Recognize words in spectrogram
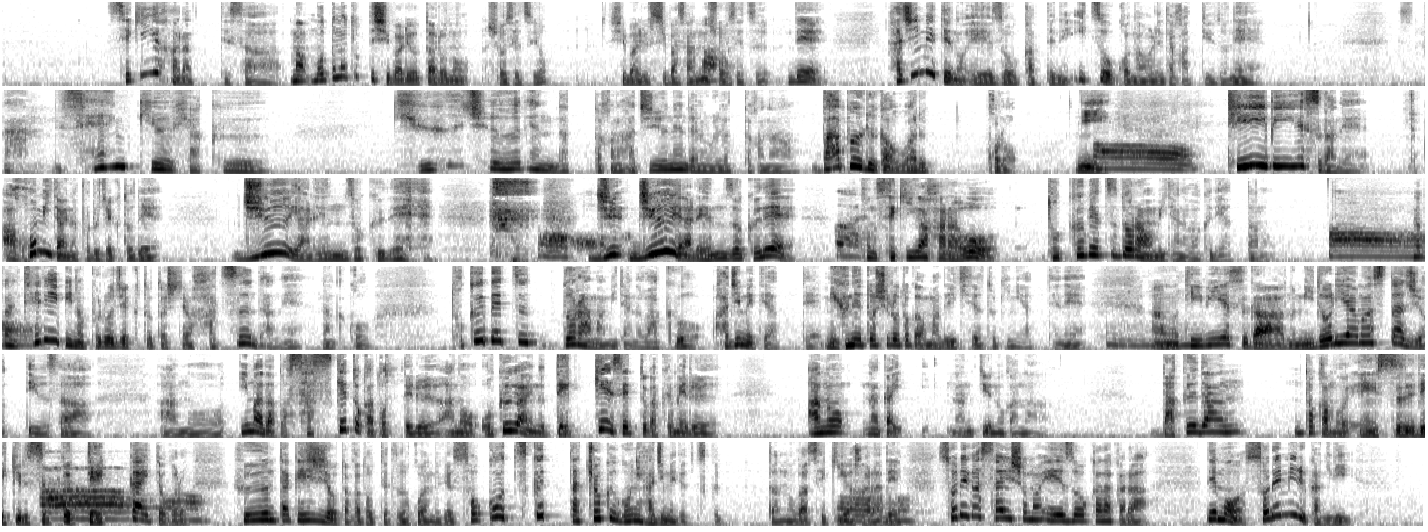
関ヶ原ってさまあもともとって司馬遼太郎の小説よ司馬さんの小説。で初めての映像化ってねいつ行われたかっていうとねなん1990年だったかな80年代の終わりだったかなバブルが終わる頃にあ TBS がねアホみたいなプロジェクトで10夜連続であ 10, 10夜連続ではい。この関ヶ原を特別ドラマみたいな枠でやったの。あなんかね、テレビのプロジェクトとしては初だね。なんかこう、特別ドラマみたいな枠を初めてやって、三船敏郎とかがまだ生きてた時にやってね、あの TBS があの緑山スタジオっていうさ、あの、今だとサスケとか撮ってる、あの、屋外のでっけえセットが組める、あの、なんか、いなんていうのかな、爆弾とかも演出でできるすっごいでっかいところ、風雲竹市場とか撮ってたところなんだけど、そこを作った直後に初めて作ったのが関ヶ原でそれが最初の映像化だから、でもそれ見る限り、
